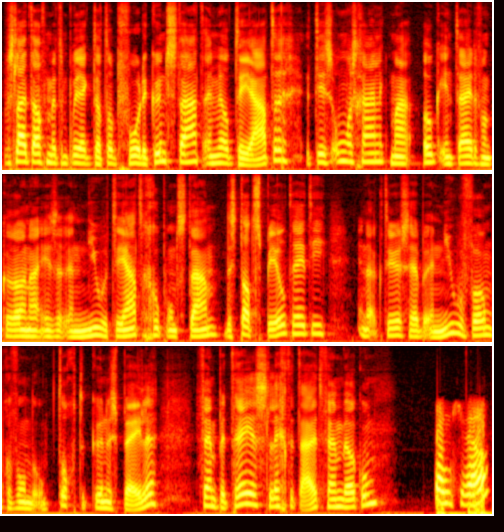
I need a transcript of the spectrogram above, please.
We sluiten af met een project dat op Voor de Kunst staat en wel theater. Het is onwaarschijnlijk, maar ook in tijden van corona is er een nieuwe theatergroep ontstaan. De Stad Speelt heet die en de acteurs hebben een nieuwe vorm gevonden om toch te kunnen spelen. Fem Petreus legt het uit. Fem, welkom. Dankjewel.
